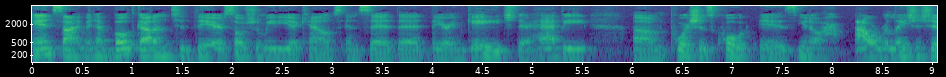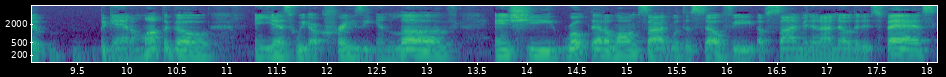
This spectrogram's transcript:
and Simon have both got onto their social media accounts and said that they are engaged, they're happy. Um, Porsha's quote is, you know, our relationship began a month ago, and yes, we are crazy in love. And she wrote that alongside with a selfie of Simon. And I know that it's fast,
